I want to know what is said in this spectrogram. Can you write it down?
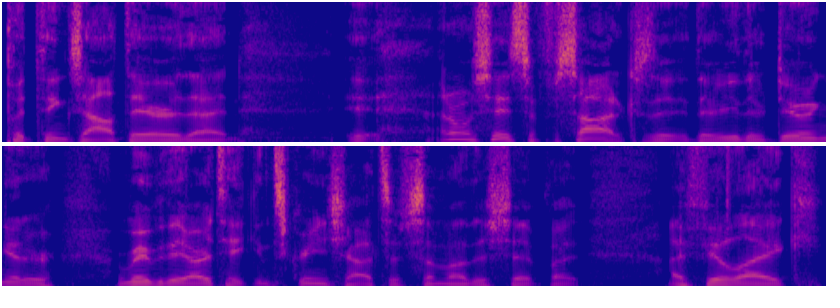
put things out there that it, I don't want to say it's a facade because they, they're either doing it or or maybe they are taking screenshots of some other shit. But I feel like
